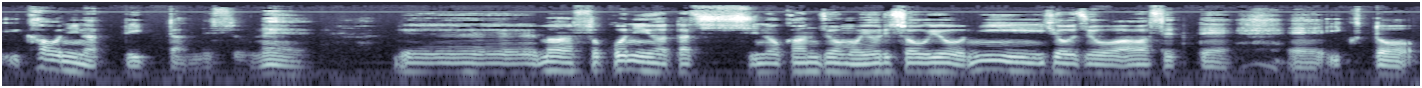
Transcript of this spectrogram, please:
い顔になっていったんですよね。で、まあそこに私の感情も寄り添うように表情を合わせてい、えー、くと、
